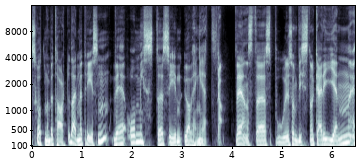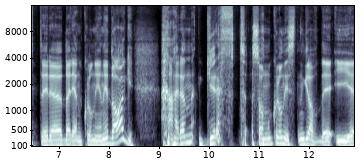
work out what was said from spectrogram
skottene betalte dermed prisen ved å miste sin uavhengighet. Ja, Det eneste sporet som visstnok er igjen etter eh, Darien-kolonien i dag, er en grøft som kolonisten gravde i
